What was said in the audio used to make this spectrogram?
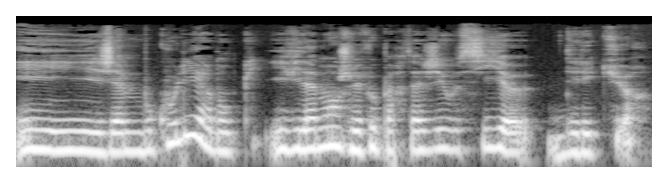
et j'aime beaucoup lire, donc évidemment je vais vous partager aussi euh, des lectures.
